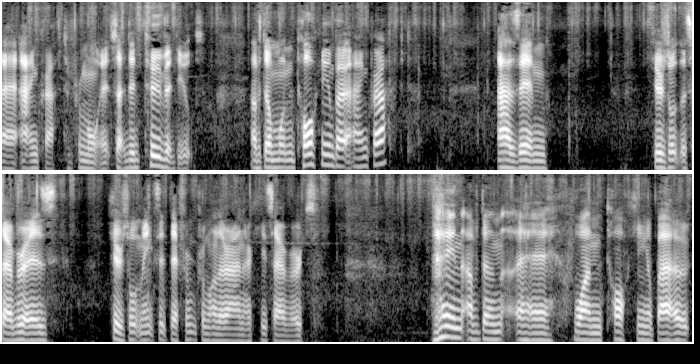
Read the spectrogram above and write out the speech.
uh, Ancraft to promote it. So I did two videos. I've done one talking about Ancraft, as in here's what the server is, here's what makes it different from other Anarchy servers. Then I've done uh, one talking about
